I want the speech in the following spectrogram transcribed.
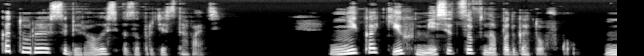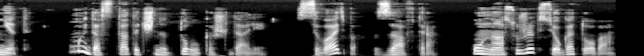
которая собиралась запротестовать. Никаких месяцев на подготовку. Нет, мы достаточно долго ждали. Свадьба завтра. у нас уже все готово.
